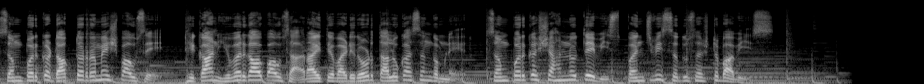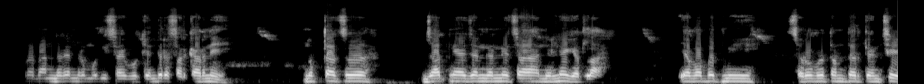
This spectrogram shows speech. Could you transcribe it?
संपर्क डॉक्टर रमेश पावसे ठिकाण हिवरगाव पावसा रायतेवाडी रोड तालुका संगमनेर. संपर्क शहाण्णव तेवीस पंचवीस सदुसष्ट बावीस. पंतप्रधान नरेंद्र मोदी साहेब व केंद्र सरकारने नुकताच जात न्याय जनगणनेचा निर्णय घेतला. याबाबत मी सर्वप्रथम तर त्यांचे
